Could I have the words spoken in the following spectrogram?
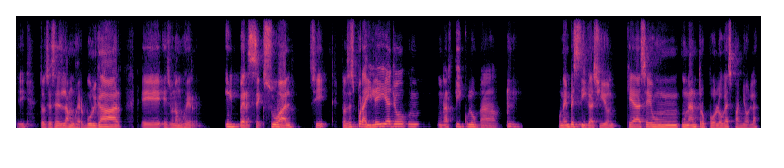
Entonces es la mujer vulgar, eh, es una mujer hipersexual, ¿sí? Entonces por ahí leía yo un, artículo, una, una investigación que hace un, una antropóloga española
